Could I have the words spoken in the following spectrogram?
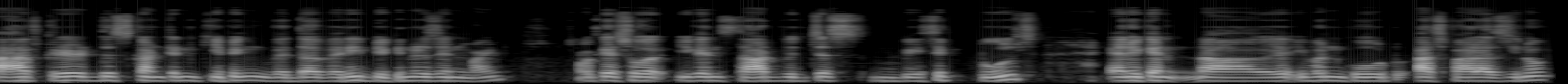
i have created this content keeping with the very beginners in mind. Okay so you can start with just basic tools and you can uh, even go to as far as you know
